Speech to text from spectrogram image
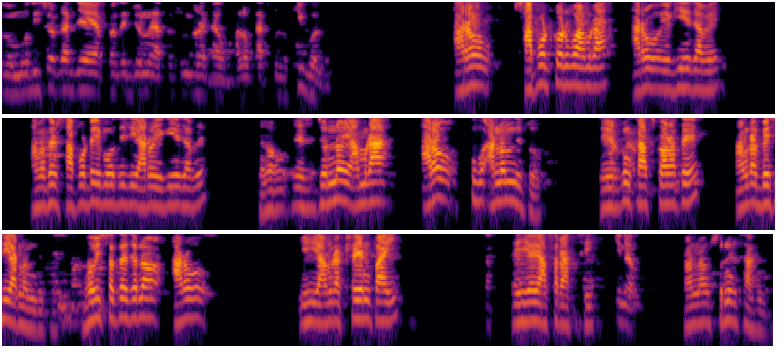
মোদী সরকার যে আপনাদের জন্য এত সুন্দর একটা ভালো কাজ করল, কি বলবেন? আরও সাপোর্ট করব আমরা আরও এগিয়ে যাবে। আমাদের সাপোর্টে মোদিজি আরও এগিয়ে যাবে এবং এর জন্যই আমরা আরও খুব আনন্দিত যে এরকম কাজ করাতে আমরা বেশি আনন্দিত। ভবিষ্যতে যেন আরও এই আমরা ট্রেন পাই এই আশা রাখছি। কি নাম? আমার নাম সুনীল সাহানি।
